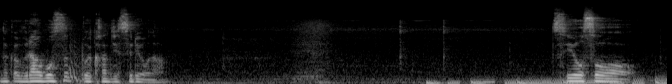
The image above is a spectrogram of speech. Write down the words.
なんか裏ボスっぽい感じするような。強そう。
